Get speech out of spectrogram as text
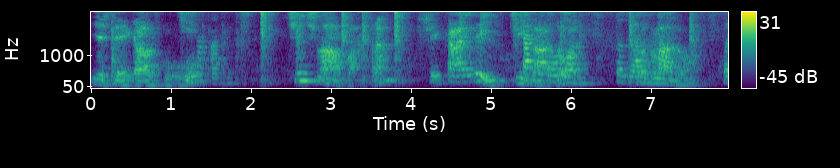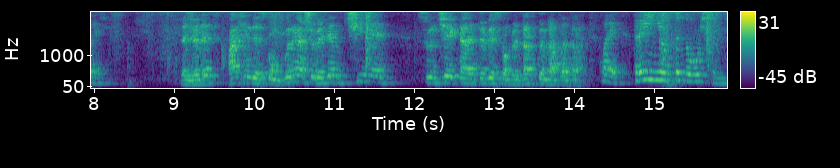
este egal cu 5 la 4. 5 la a patra și care îi 5 la 6, a doua, 25. Totul la totul 2. la a doua. Corect. Deci, vedeți, facem descompunerea și vedem cine sunt cei care trebuie să completați până la pătrat. Corect. 3125.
